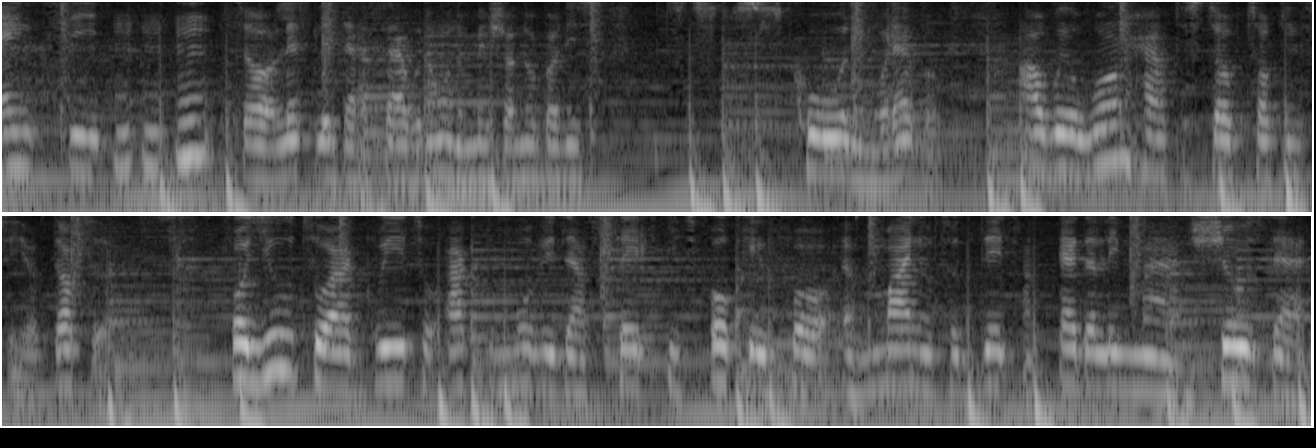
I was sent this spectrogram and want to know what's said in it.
in NT. Mm-mm-mm. So let's leave that aside. We don't want to make sure nobody's school and whatever. I will want her to stop talking to your daughter. For you to agree to act a movie that states it's okay for a minor to date an elderly man shows that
